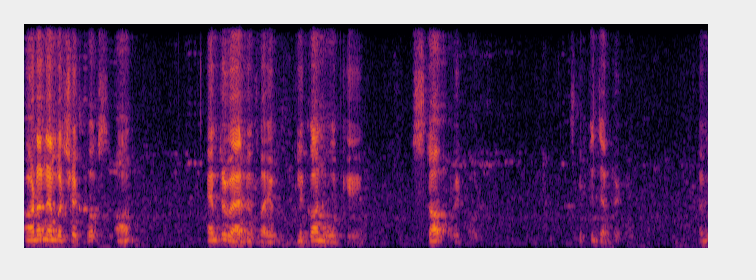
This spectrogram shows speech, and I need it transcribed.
Order number checkbox on. Enter value 5. Click on OK. Stop record. Script is generated. Okay.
